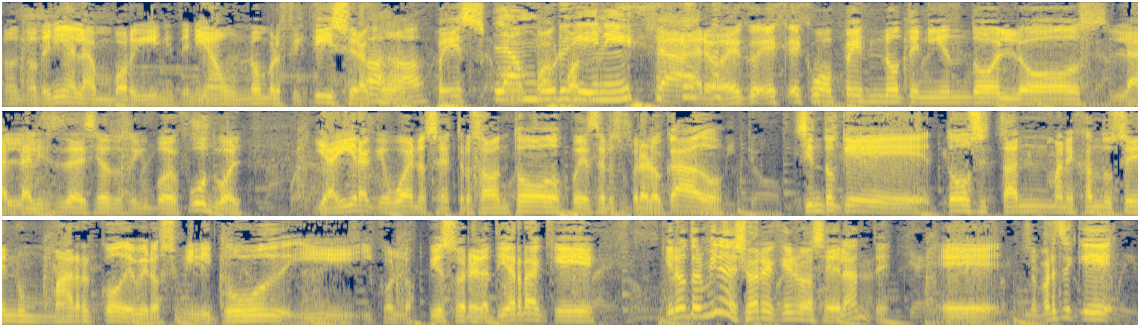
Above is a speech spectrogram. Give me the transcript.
no, no tenía Lamborghini, tenía un nombre ficticio, era Ajá. como pez. Lamborghini. cuando- claro, es, es- es como pez no teniendo los la, la licencia de ciertos equipos de fútbol. Y ahí era que, bueno, se destrozaban todos, puede ser súper alocado. Siento que todos están manejándose en un marco de verosimilitud y, y con los pies sobre la tierra que, que no termina de llevar el género hacia adelante. Eh, me parece que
